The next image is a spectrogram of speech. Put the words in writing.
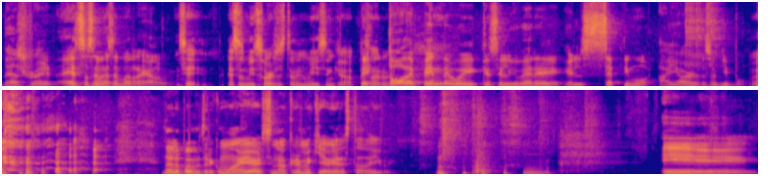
That's right. Eso se me hace más real, güey. Sí, esos mis sources también me dicen que va a pasar, güey. todo depende, güey, que se libere el séptimo IR de su equipo. No lo puedo meter como IR, si no, créeme que ya hubiera estado ahí, güey. Eh,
